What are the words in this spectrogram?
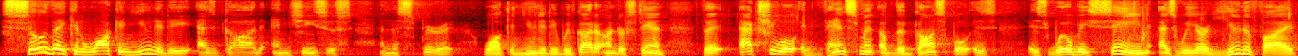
so they can walk in unity as God and Jesus and the Spirit walk in unity. We've got to understand the actual advancement of the gospel is, is will be seen as we are unified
